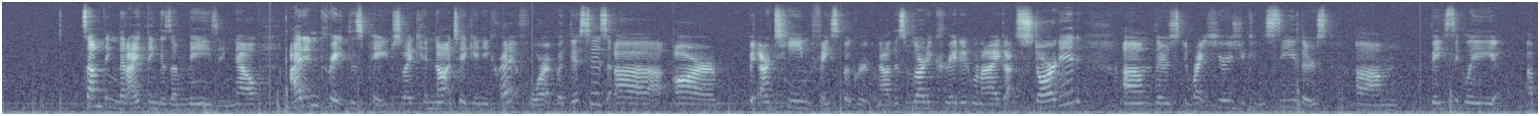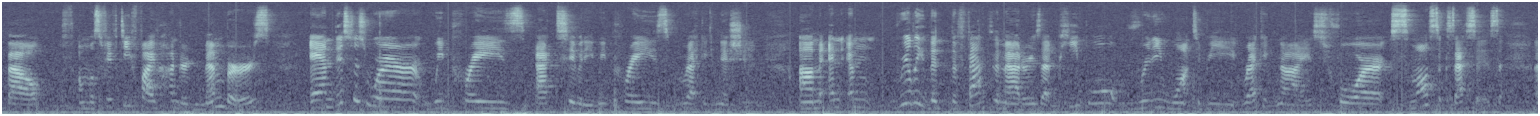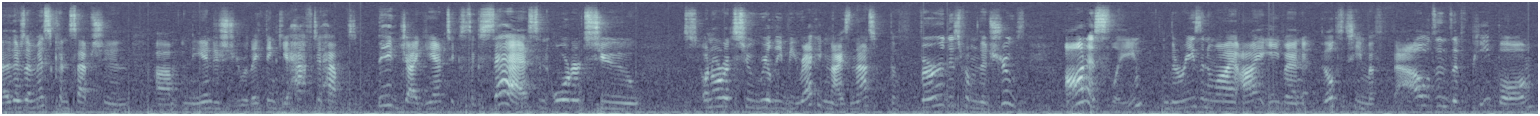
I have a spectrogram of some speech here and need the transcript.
something that I think is amazing. Now, I didn't create this page, so I cannot take any credit for it, but this is uh, our our team Facebook group. Now, this was already created when I got started. Um, there's right here, as you can see, there's um, basically about almost 5,500 members, and this is where we praise activity, we praise recognition. Um, and, and really, the, the fact of the matter is that people really want to be recognized for small successes. Uh, there's a misconception um, in the industry where they think you have to have this big, gigantic success in order to in order to really be recognized, and that's the furthest from the truth. Honestly, the reason why I even built a team of thousands of people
